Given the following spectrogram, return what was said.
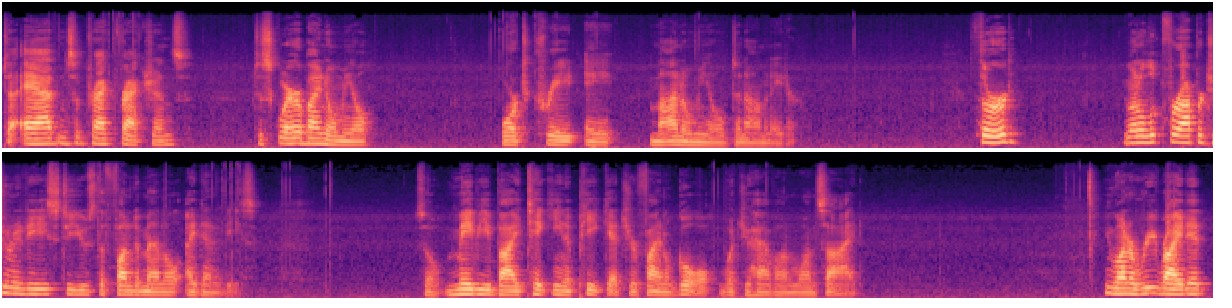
to add and subtract fractions, to square a binomial, or to create a monomial denominator. Third, you want to look for opportunities to use the fundamental identities. So maybe by taking a peek at your final goal, what you have on one side. You want to rewrite it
